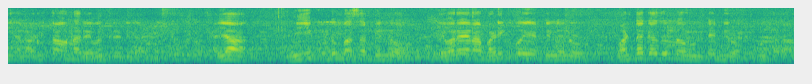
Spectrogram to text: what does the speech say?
నేను అడుగుతా ఉన్నా రేవంత్ రెడ్డి గారిని అయ్యా మీ కుటుంబ సభ్యుల్లో ఎవరైనా బడికి పోయే పిల్లలు వంటగదుల్లో ఉంటే మీరు ఒప్పుకుంటారా?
